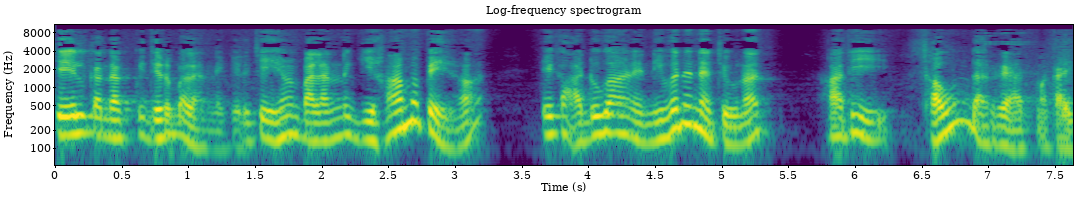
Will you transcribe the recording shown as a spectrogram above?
තේල් කඳක් විදිහට බලන්න කියලා. ඉතින් එහෙම බලන්න ගියාම පේනවා ඒක අඩු ගානේ නිවන නැති වුණත් හරි సౌందర్యාත්මකයි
